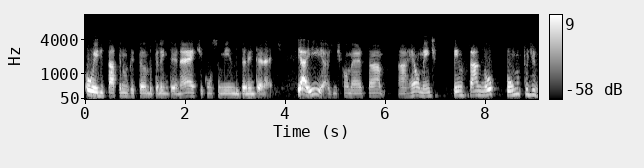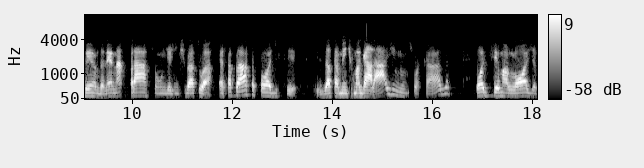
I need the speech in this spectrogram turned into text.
Ou ele está transitando pela internet, consumindo pela internet? E aí a gente começa a realmente pensar no ponto de venda, né? na praça onde a gente vai atuar. Essa praça pode ser exatamente uma garagem na sua casa, pode ser uma loja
